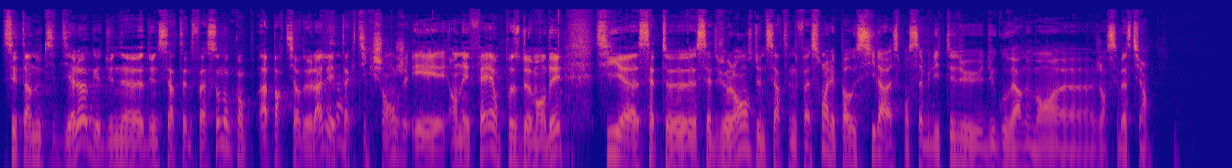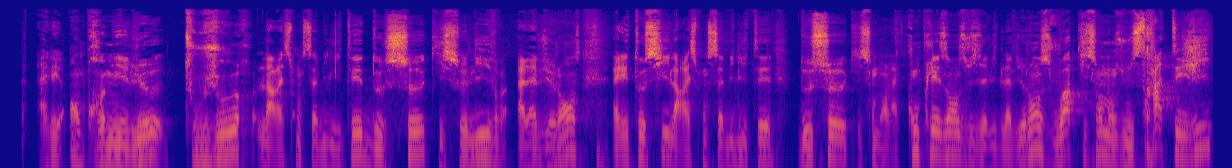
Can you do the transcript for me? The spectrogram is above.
c'est un outil de dialogue d'une certaine façon. Donc à partir de là, les tactiques changent. Et en effet, on peut se demander si euh, cette, cette violence, d'une certaine façon, elle n'est pas aussi la responsabilité du, du gouvernement, Jean-Sébastien elle est en premier lieu toujours la responsabilité de ceux qui se livrent à la violence. Elle est aussi la responsabilité de ceux qui sont dans la complaisance vis-à-vis de la violence, voire qui sont dans une stratégie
